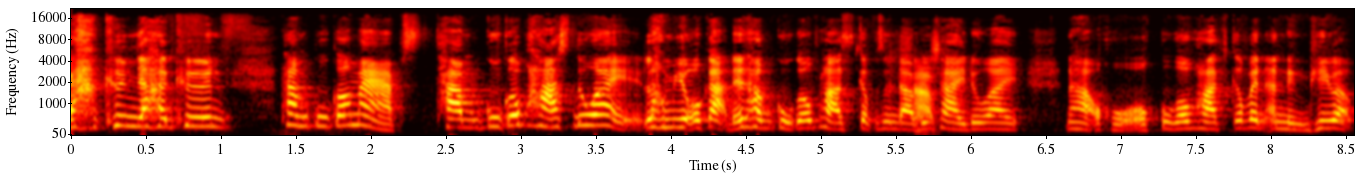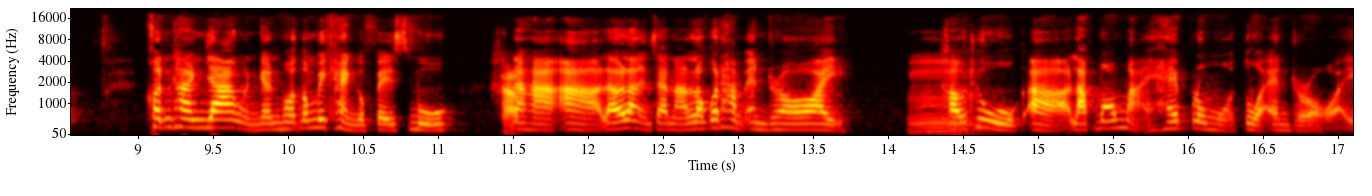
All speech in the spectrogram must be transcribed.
ยากขึ้นยากขึ้นทำ Google Maps ทำ Google Plus ด้วย เรามีโอกาสได้ทำ Google Plus กับสุนดาพิชัยด้วยนะคะโอ้โห Google Plus ก็เป็นอันหนึ่งที่แบบค่อนข้างยากเหมือนกันเพราะต้องไปแข่งกับ Facebook นะคะอ่าแล้วหลังจากนั้นเราก็ทำ Android เขาถูกรับมอบหมายให้โปรโมตตัว Android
